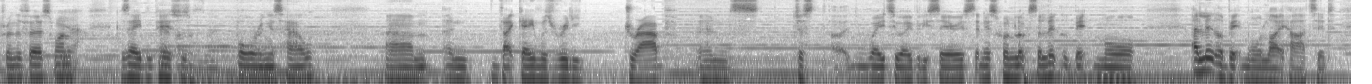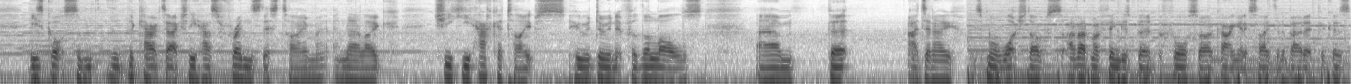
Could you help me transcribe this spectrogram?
from the first one? Yeah. Because Aiden Pearce Yeah, was boring as hell, um, and that game was really drab and just uh, way too overly serious. And this one looks a little bit more, a little bit more light-hearted. He's got some. The, the character actually has friends this time, and they're like cheeky hacker types who are doing it for the lols. Um, but I don't know. It's more Watch Dogs. I've had my fingers burnt before, so I can't get excited about it because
